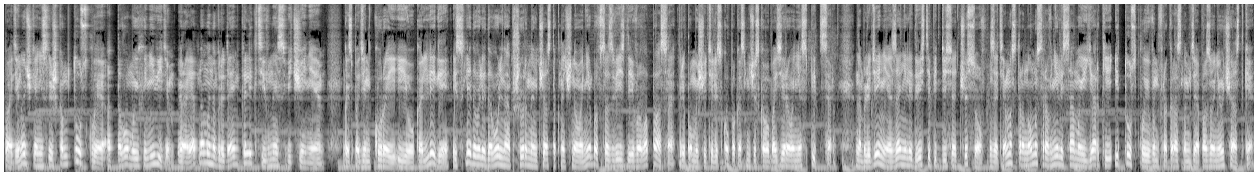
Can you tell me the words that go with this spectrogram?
Поодиночке они слишком тусклые, оттого мы их и не видим. Вероятно, мы наблюдаем коллективное свечение. Господин Курей и его коллеги исследовали довольно обширный участок ночного неба в созвездии Валапаса при помощи телескопа космического базирования Спитцер. Наблюдения заняли 250 часов. Затем астрономы сравнили самые яркие яркие и тусклые в инфракрасном диапазоне участки,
